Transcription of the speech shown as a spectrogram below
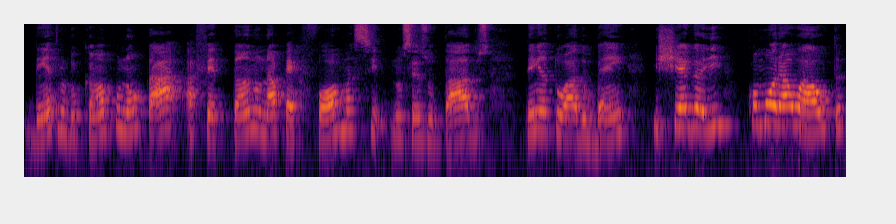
dentro do campo não está afetando na performance, nos resultados, tem atuado bem e chega aí com moral alta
